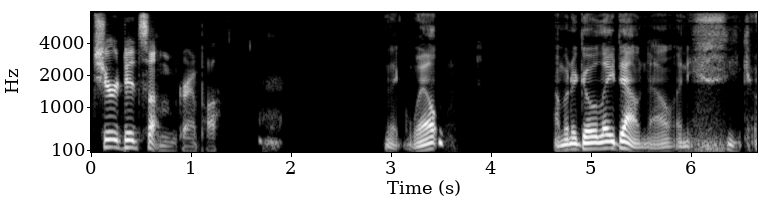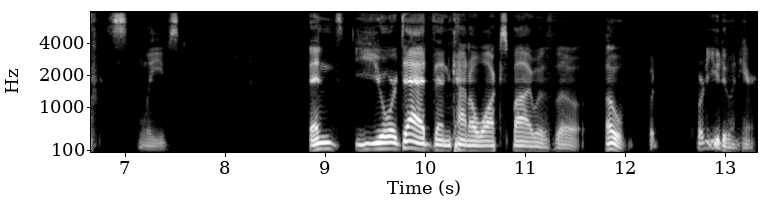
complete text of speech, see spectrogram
sure did something, Grandpa. like, well, I'm gonna go lay down now, and he, goes, leaves. And your dad then kind of walks by with the, "Oh, what, what are you doing here?"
